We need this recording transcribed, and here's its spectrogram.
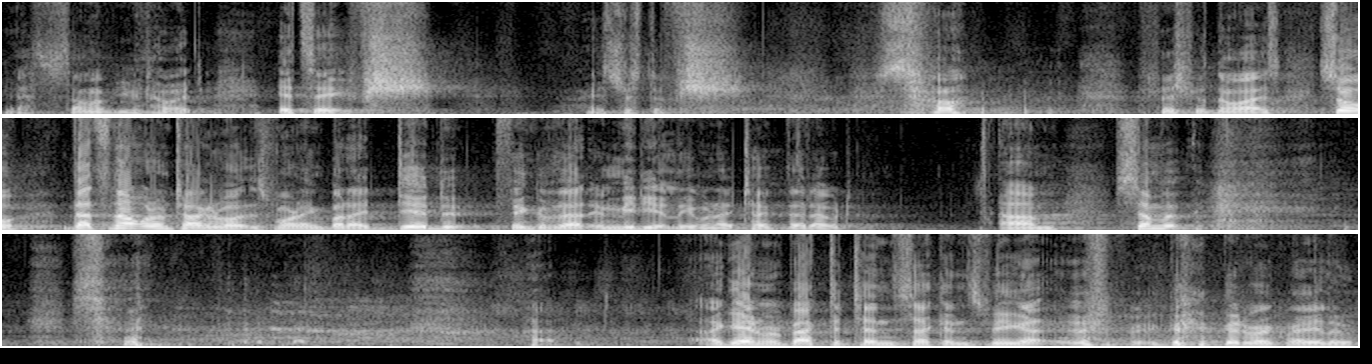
Yes, some of you know it. It's a fish. It's just a fish. So, fish with no eyes. So, that's not what I'm talking about this morning, but I did think of that immediately when I typed that out. Um, some Again, we're back to 10 seconds. Good work, Mary Lou.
